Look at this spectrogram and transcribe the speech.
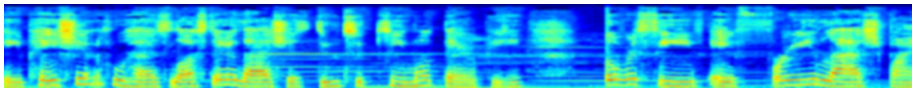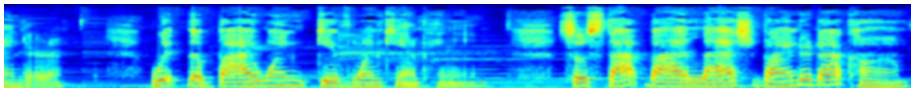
a patient who has lost their lashes due to chemotherapy will receive a free lash binder with the buy one, give one campaign. So stop by lashbinder.com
